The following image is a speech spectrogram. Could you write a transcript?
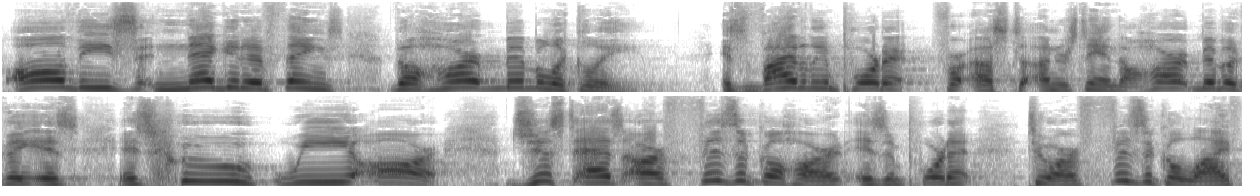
All these negative things. The heart biblically is vitally important for us to understand. The heart biblically is, is who we are. Just as our physical heart is important to our physical life,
